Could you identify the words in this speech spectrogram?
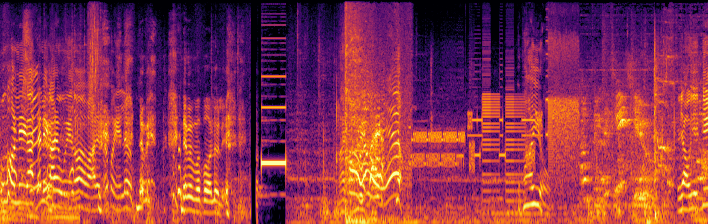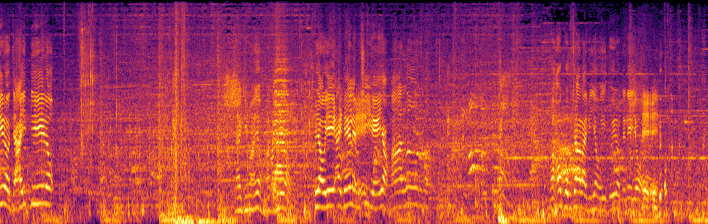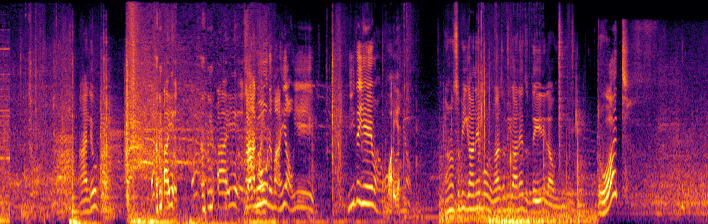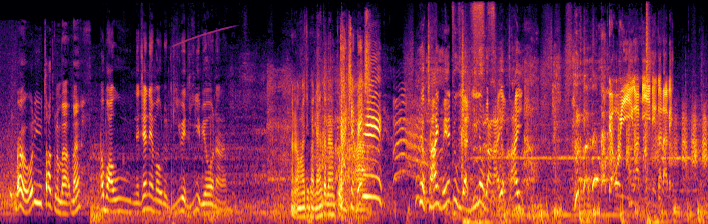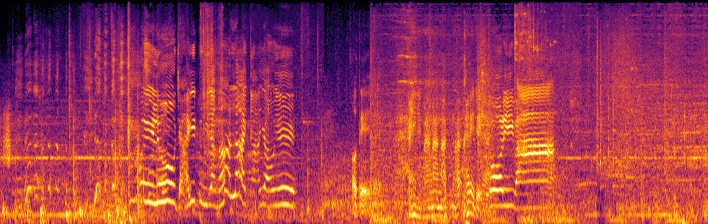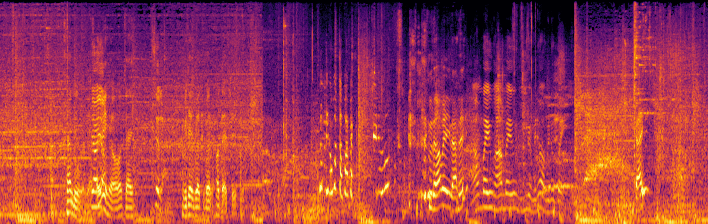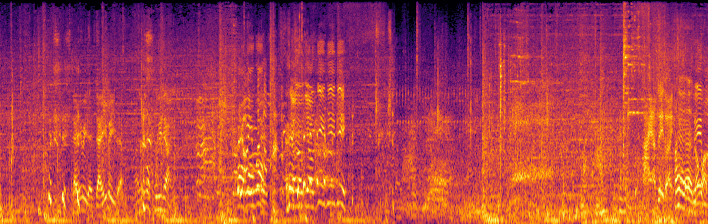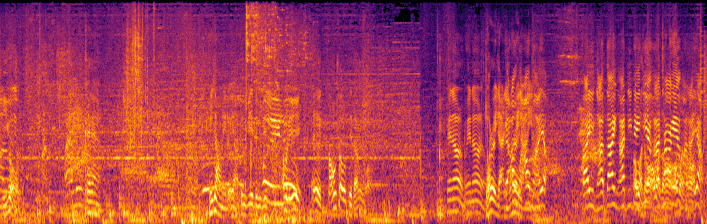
ဘုကောင်လေးကလက်လေးကားနဲ့ဝင်သွားပါတယ်ဘယ်ပေါ်ရ အဲ့ဒီမှာရောက်ငါတကယ်ရောက်ရောက်ရေးအဲ့တဲလည်းမရှိရဲရောက်ငါလုံးတော့ငါအောက်ပုံချလိုက်ပြီးရောက်ရေးသွေးတော့နည်းနည်းရောက်အေးအေးငါလုံးကောအာရအာရငါလုံးနေမှာရောက်ရေးဒီတရေပါကွာရောက်ငါတော့စပီကာနဲ့မဟုတ်လို့ငါစပီကာနဲ့သူသေးနေလောက်ဘူး What? Bro, what are you talking about, man? ဟုတ်ပါဘူးငကြက်နဲ့မဟုတ်လို့လီးပဲလီးတွေပြောနေတာ အဲ့တော့ငါဒီမှာလမ်းတလမ်းပွင့်ချစ်ပဲယောက်ျားကြီးဘယ်တူရလီးလောက်တာလားယောက်ျားကြီးပြောကြီးကမြည်နေကြတာလေဝေလို့ဂျာကြီးတူရငါလိုက်တာရောက်ရေးဟုတ်တယ်အဲ့ဒီမှာငါငါငါခိုင်းနေတွေ့တာ sorry ပါခန့်လို့ဗျအေးဟောကြိုင်စစ်လားပြကြပြပြဟုတ်တယ်ဆွေး ဆွေးသူတော့မေးတာလေငါမပေးဘူးငါမပေးဘူးဒီပဲမင်းတို့ကမင်းတို့ပေးကြိုင်ဂျာကြီးပိတ်တယ်ဂျာကြီးပိတ်တယ်ဘာလို့မခွေးကြလဲရောက်ရောက်ရောက်ရောက် ပြေးပြေးပြေး 哎呀，对对， အဲ့အဲ့တော့ပါပြီးကုန် 看看，မီးကြောင်နေလို့ရတူပြေးတူပြေး ဟုတ်လေအေးကောင်းဆောက်ဖြစ်တာဟို ဖင်နာတော့ဖင်နာတော့ ဘောရိလာနေဘောရိလာ အော နေ က်မှာရောက်တိုင်းငါတိုင်းငါဒီတိတ်ကြီးငါချခဲ့ရမှာလားရောက်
